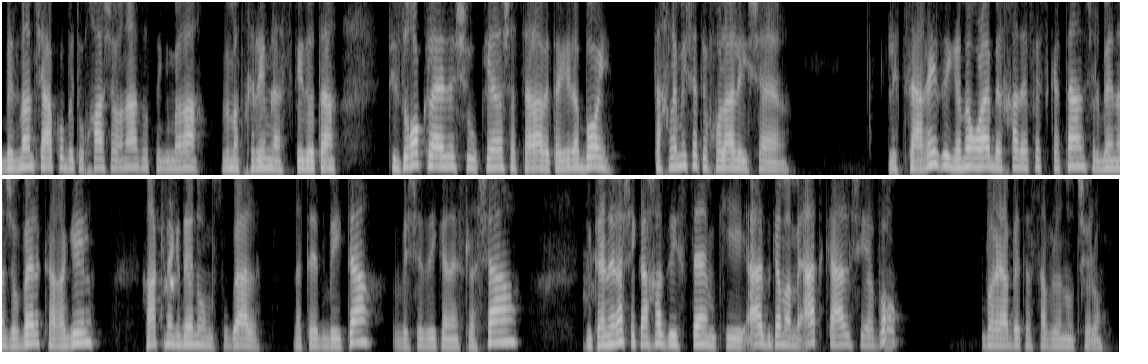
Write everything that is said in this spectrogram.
בזמן שעכו בטוחה שהעונה הזאת נגמרה, ומתחילים להספיד אותה, תזרוק לה איזשהו קרש הצלה ותגיד לה, בואי, תחלמי שאת יכולה להישאר. לצערי זה ייגמר אולי ב-1-0 קטן של בן הז'ובל, כרגיל, רק נגדנו הוא מסוגל לתת בעיטה, ושזה ייכנס לשער, וכנראה שככה זה יסתיים, כי אז גם המעט קהל שיבוא, כבר יאבד את הסבלנות שלו.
